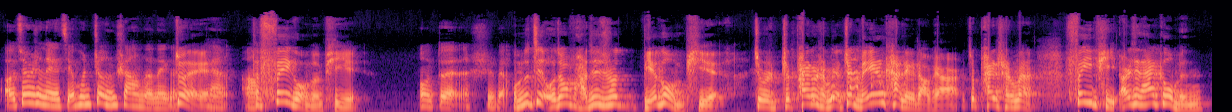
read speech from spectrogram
哦，就是那个结婚证上的那个对，他非给我们 P。哦，对，是的。我们都记，我就反正就说别给我们 P，就是这拍成什么样，这没人看这个照片，就拍成什么样，非 P，而且他还给我们。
